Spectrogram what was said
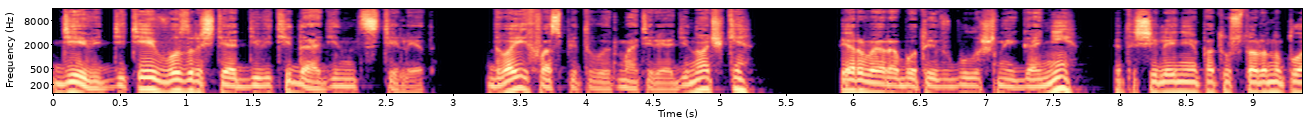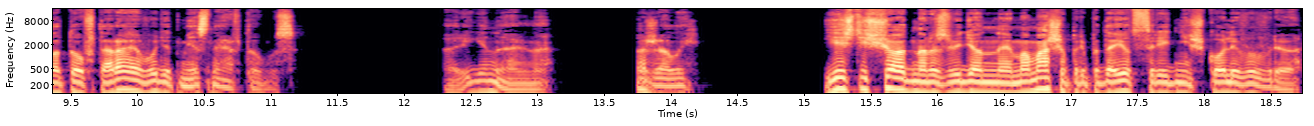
девять детей в возрасте от девяти до одиннадцати лет. Двоих воспитывают матери-одиночки. Первая работает в булочной Гани, это селение по ту сторону плато, вторая водит местный автобус. Оригинально. Пожалуй. Есть еще одна разведенная мамаша, преподает в средней школе в Иврё.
